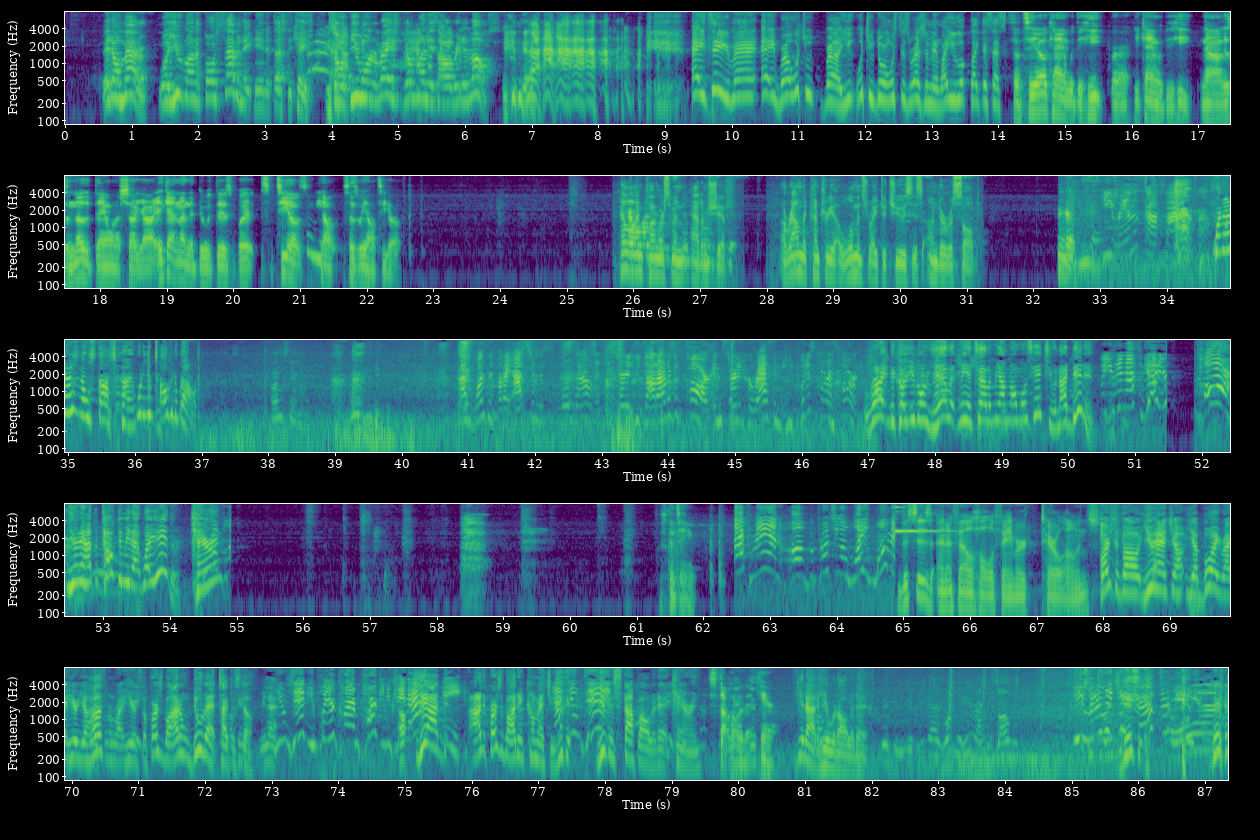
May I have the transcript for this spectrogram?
It don't matter. Well, you run a four seven eight then if that's the case. So if you want to race, your money is already lost. Hey T, man. Hey, bro, what you, bro? You what you doing? What's this regimen? Why you look like this? At So TL came with the heat, bro. He came with the heat. Now there's another thing I want to show y'all. It got nothing to do with this, but TL since we on since we on TL. Hello, I'm Congressman Adam Schiff. Around the country, a woman's right to choose is under assault. He ran the stop sign. Well, there is no stop sign. What are you talking about? I understand. I wasn't, but I asked him to slow down, and he started. He got out of his car and started harassing me. He put his car in park. Right, because you're gonna yell at me and telling me I'm almost hit you, and I didn't. But you didn't have to get out of your car. You didn't have to talk to me that way either, Karen. Let's continue. Black man uh, approaching a white woman. This is NFL Hall of Famer Terrell Owens. First of all, you had your your boy right here, your husband right here. So first of all, I don't do that type of stuff. You did. You put your car in park and you came Oh, at yeah, I, me. did- I first of all, I didn't come at you. Yes, you can, you did. You can stop all of that, Karen. Stop all of that, Karen. Get out of here with all of that. Listen, if you guys want me here, I can solve it. He literally came This- after me.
